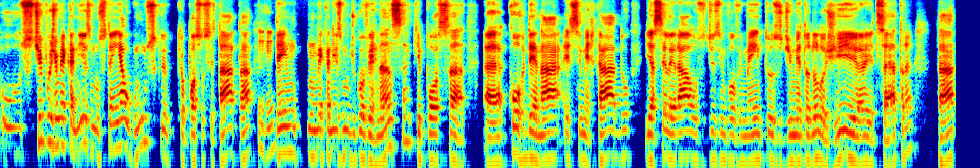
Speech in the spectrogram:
os tipos de mecanismos, tem alguns que, que eu posso citar, tá? Uhum. Tem um, um, mecanismo de governança que possa uh, coordenar esse mercado e acelerar os desenvolvimentos de metodologia, etc. Tá?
